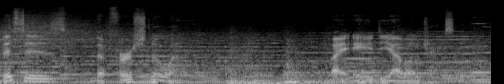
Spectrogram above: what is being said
This is The First Noel by A. Diallo Jackson.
